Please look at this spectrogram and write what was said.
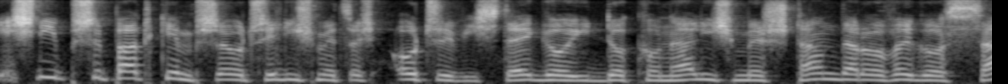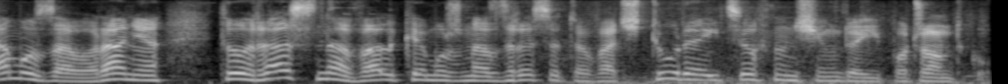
Jeśli przypadkiem przeoczyliśmy coś oczywistego i dokonaliśmy sztandarowego samozaorania, to raz na walkę można zresetować turę i cofnąć się do jej początku.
